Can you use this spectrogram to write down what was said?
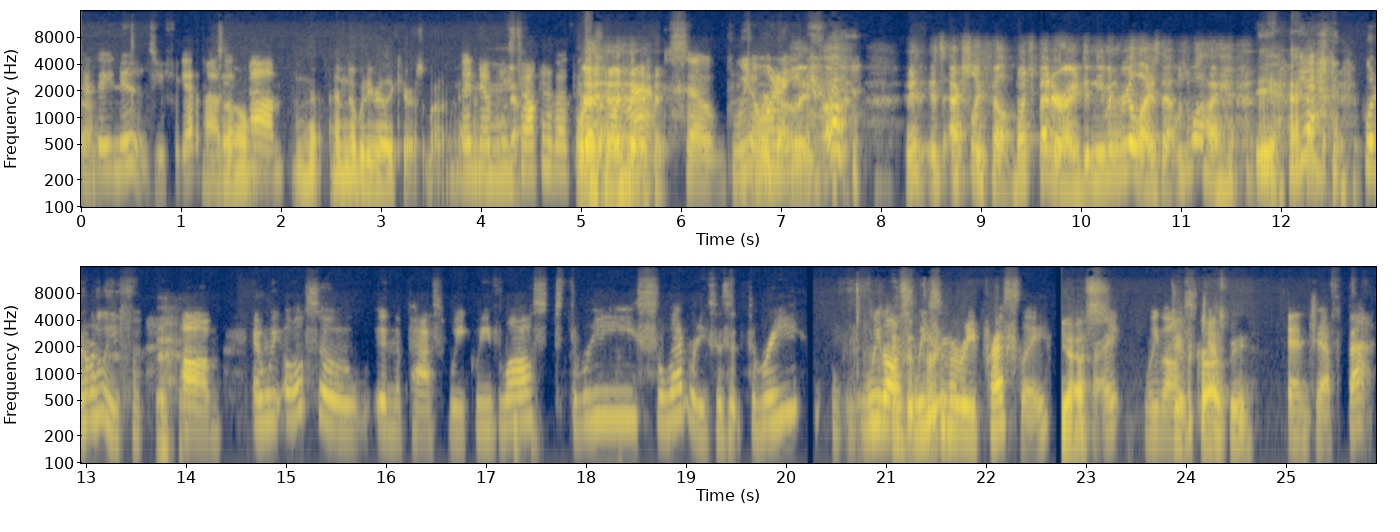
Ten day news. You forget about So- it. Um, n- and nobody really cares about him. and nobody's No. talking about We're that around. So we don't want to. Like, either. oh, it, it's actually felt much better. I didn't even realize that was why. Yeah. yeah, what a relief. Um, and we also, in the past week, we've lost three celebrities. Is it three? We lost Lisa three? Marie Presley, Yes. right? We lost David Jeff- Crosby. and Jeff Beck.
